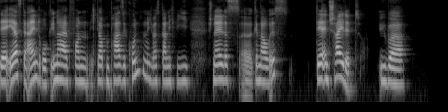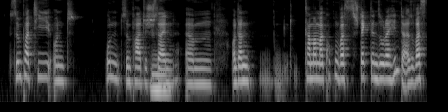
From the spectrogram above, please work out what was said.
der erste Eindruck innerhalb von, ich glaube, ein paar Sekunden, ich weiß gar nicht, wie schnell das äh, genau ist, der entscheidet über Sympathie und unsympathisch Mhm. sein. Ähm, und dann kann man mal gucken, was steckt denn so dahinter? Also was,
